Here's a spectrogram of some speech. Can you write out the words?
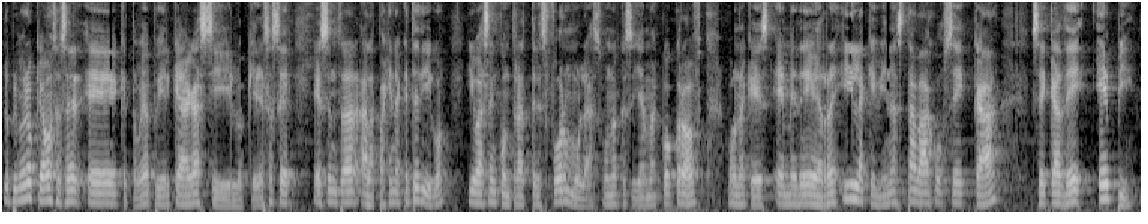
lo primero que vamos a hacer, eh, que te voy a pedir que hagas si lo quieres hacer, es entrar a la página que te digo y vas a encontrar tres fórmulas. Una que se llama Cocroft, una que es MDR y la que viene hasta abajo CK, CKD EPI.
